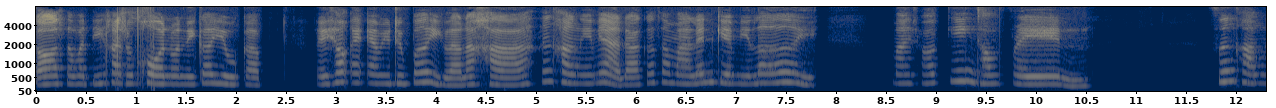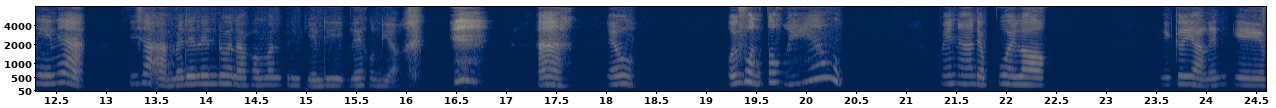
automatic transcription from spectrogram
ก็สวัสดีค่ะทุกคนวันนี้ก็อยู่กับในช่อง I am YouTuber อีกแล้วนะคะซึ่งครั้งนี้เนี่ยดาก็จะมาเล่นเกมนี้เลย My Talking Tom Friend ซึ่งครั้งนี้เนี่ยชิชาอาจไม่ได้เล่นด้วยนะ เพราะมันเป็นเกมที่เล่นคนเดียว อะ เร็ว โอ้ยฝนตกแล้ว ไม่นะ เดี๋ยวป่วยหรอก นี่ก็อยากเล่นเกม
